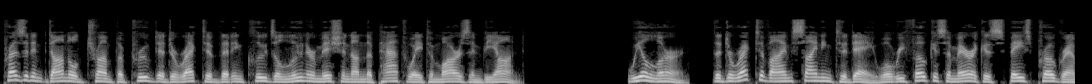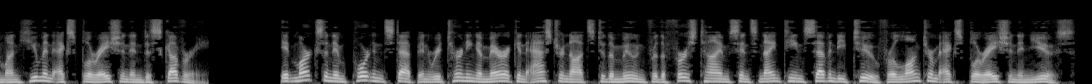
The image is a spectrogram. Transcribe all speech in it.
President Donald Trump approved a directive that includes a lunar mission on the pathway to Mars and beyond. We'll learn. The directive I'm signing today will refocus America's space program on human exploration and discovery. It marks an important step in returning American astronauts to the Moon for the first time since 1972 for long-term exploration and use.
